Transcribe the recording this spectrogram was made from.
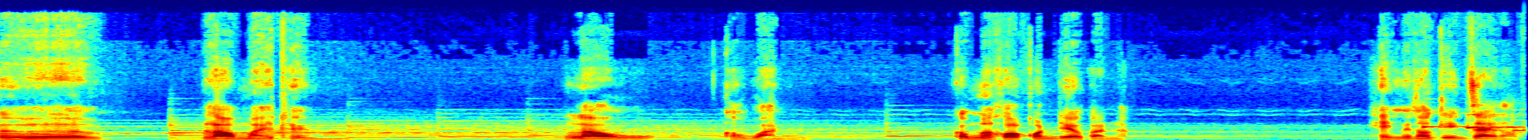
เออ เราหมายถึง เรากับวัน ก็เหมือนคนคนเดียวกันอะเพลงไม่ต้องเกรงใจหรอก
